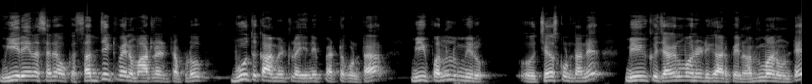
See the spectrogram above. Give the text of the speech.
మీరైనా సరే ఒక సబ్జెక్ట్ పైన మాట్లాడేటప్పుడు బూత్ కామెంట్లో ఏమీ పెట్టకుండా మీ పనులు మీరు చేసుకుంటానే మీకు జగన్మోహన్ రెడ్డి గారి పైన అభిమానం ఉంటే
